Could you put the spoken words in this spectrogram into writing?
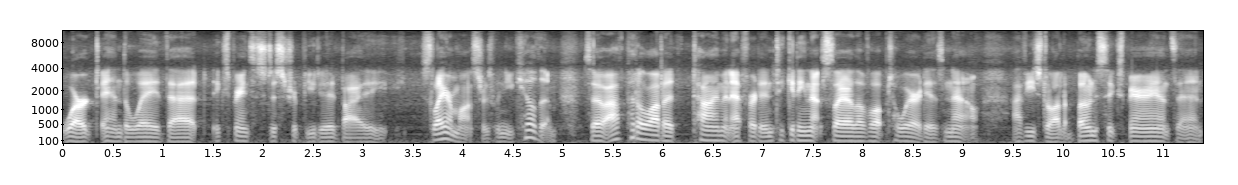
worked and the way that experience is distributed by Slayer monsters when you kill them. So I've put a lot of time and effort into getting that Slayer level up to where it is now. I've used a lot of bonus experience and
